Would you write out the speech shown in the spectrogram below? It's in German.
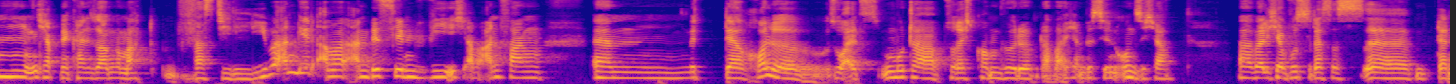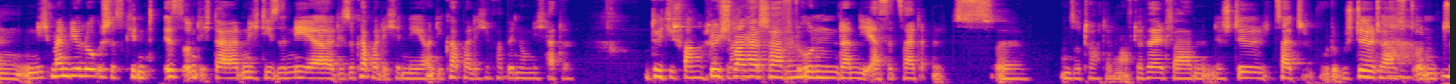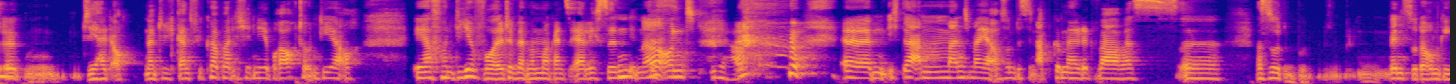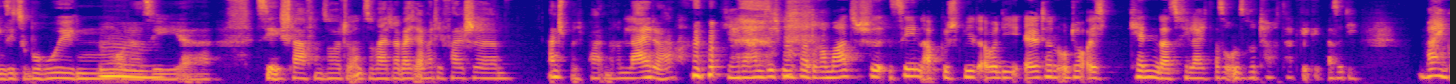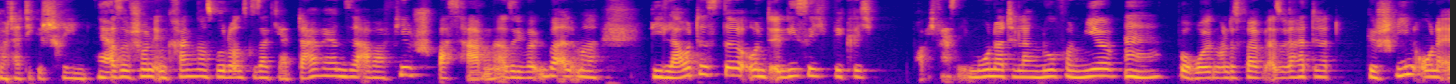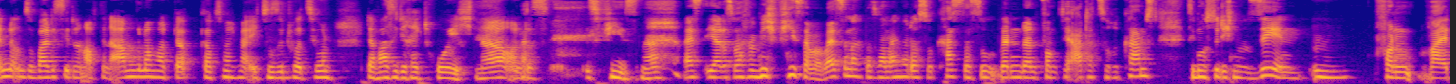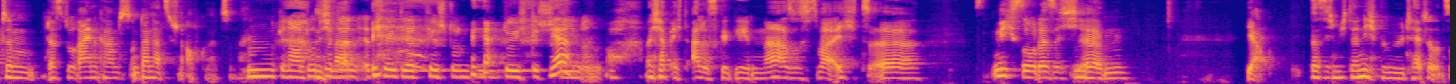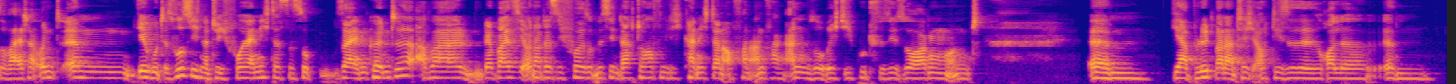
Hm, Ich habe mir keine Sorgen gemacht, was die Liebe angeht, aber ein bisschen, wie ich am Anfang ähm, mit der Rolle so als Mutter zurechtkommen würde. Da war ich ein bisschen unsicher, äh, weil ich ja wusste, dass es äh, dann nicht mein biologisches Kind ist und ich da nicht diese Nähe, diese körperliche Nähe und die körperliche Verbindung nicht hatte. Durch die Schwangerschaft. Durch? Schwangerschaft Mhm. und dann die erste Zeit, als äh, unsere Tochter dann auf der Welt war, in der Stillzeit, wo du gestillt hast Ah, und mhm. ähm, sie halt auch natürlich ganz viel körperliche Nähe brauchte und die ja auch eher von dir wollte, wenn wir mal ganz ehrlich sind. Ne? Das- Und Ja. ähm, ich da manchmal ja auch so ein bisschen abgemeldet war, was, äh, was so, wenn es so darum ging, sie zu beruhigen Mhm. oder sie, äh, sie schlafen sollte und so weiter. Da war ich einfach die falsche Ansprechpartnerin, leider. Ja, da haben sich manchmal dramatische Szenen abgespielt, aber die Eltern unter euch kennen das vielleicht. Also unsere Tochter hat wirklich, also die, mein Gott, hat die geschrien. Ja. Also schon im Krankenhaus wurde uns gesagt, ja, da werden sie aber viel Spaß haben. ne? Also die war überall immer die lauteste und ließ sich wirklich, boah, ich weiß nicht, monatelang nur von mir Mhm. beruhigen. Und das war, also er hat, hat geschrien ohne Ende und sobald ich sie dann auf den Arm genommen hat, gab es manchmal echt so Situationen, da war sie direkt ruhig, ne? Und das ist fies, ne? Weißt, ja, das war für mich fies, aber weißt du noch, das war manchmal doch so krass, dass du, wenn du dann vom Theater zurückkamst, sie musste dich nur sehen Mhm. von weitem, dass du reinkamst und dann hat sie schon aufgehört zu weinen. Mm, Genau, du hast mir war- dann erzählt, die hat vier Stunden durchgeschrien. Und, oh, Und ich habe echt alles gegeben, ne? Also es war echt äh, nicht so, dass ich Mhm. ähm, ja, dass ich mich da nicht bemüht hätte und so weiter. Und ähm, ja gut, das wusste ich natürlich vorher nicht, dass das so sein könnte, aber da weiß ich auch noch, dass ich vorher so ein bisschen dachte, hoffentlich kann ich dann auch von Anfang an so richtig gut für sie sorgen und ähm, ja, blöd war natürlich auch diese Rolle ähm,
